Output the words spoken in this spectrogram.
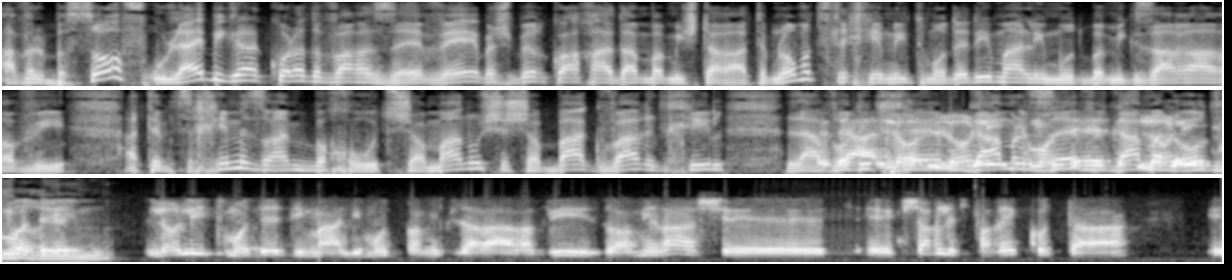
אבל בסוף, אולי בגלל כל הדבר הזה ומשבר כוח האדם במשטרה, אתם לא מצליחים להתמודד עם האלימות במגזר הערבי, אתם צריכים עזרה מבחוץ, שמענו ששב"כ כבר התחיל לעבוד יודע, איתכם לא- לא גם על זה להתמודד- וגם לא על עוד להתמודד- דברים. לא להתמודד עם האלימות במגזר הערבי, זו אמירה שאפשר לפרק אותה אה,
